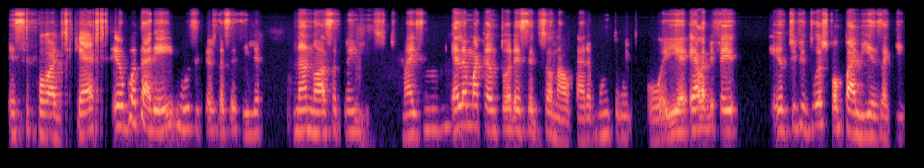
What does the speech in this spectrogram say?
esse podcast, eu botarei músicas da Cecília na nossa playlist. Mas uhum. ela é uma cantora excepcional, cara, muito, muito boa. E ela me fez. Eu tive duas companhias aqui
